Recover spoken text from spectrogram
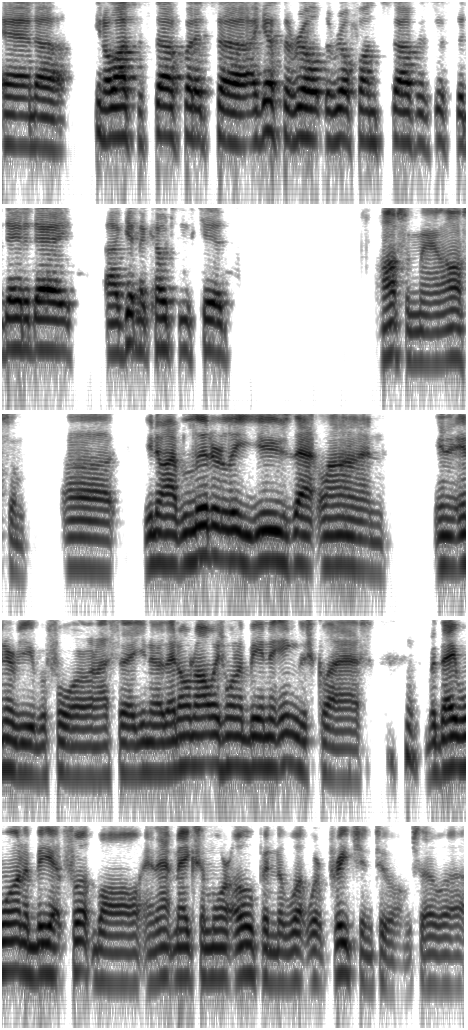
and, uh, you know, lots of stuff, but it's, uh, I guess the real, the real fun stuff is just the day to day, getting to coach these kids. Awesome, man. Awesome. Uh, you know, I've literally used that line in an interview before when I say, you know, they don't always want to be in the English class, but they want to be at football, and that makes them more open to what we're preaching to them. So, uh,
